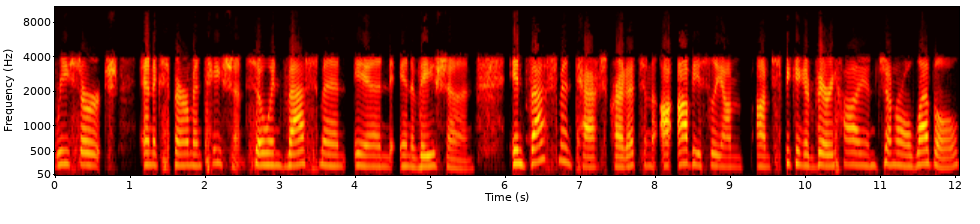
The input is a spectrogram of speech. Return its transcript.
research and experimentation. So investment in innovation, investment tax credits, and obviously I'm, I'm speaking at very high and general level,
